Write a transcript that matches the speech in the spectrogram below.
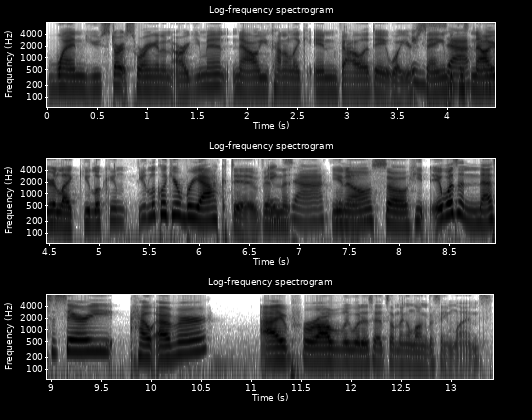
when you start swearing in an argument, now you kind of like invalidate what you're saying because now you're like you looking you look like you're reactive and exactly. you know. So he it wasn't necessary. However, I probably would have said something along the same lines.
